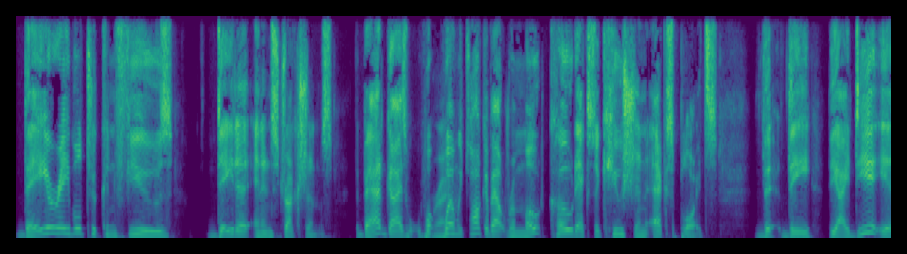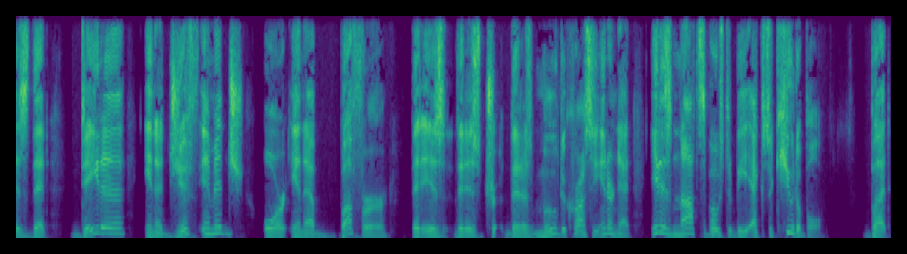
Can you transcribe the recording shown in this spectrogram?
they are able to confuse data and instructions. The bad guys, Right. when we talk about remote code execution exploits, the the the idea is that data in a GIF image or in a buffer that is that is tr- that is moved across the internet, it is not supposed to be executable. But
